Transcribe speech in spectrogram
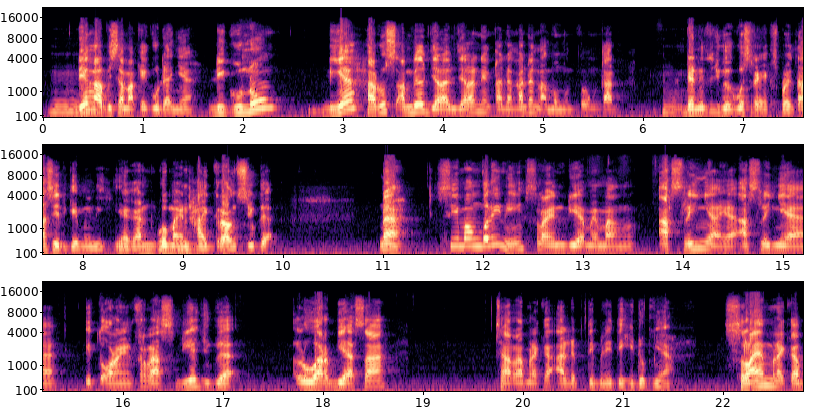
Hmm. dia nggak bisa pakai kudanya di gunung dia harus ambil jalan-jalan yang kadang-kadang nggak menguntungkan Hmm. dan itu juga gue sering eksploitasi di game ini ya kan gue main high grounds juga nah si Mongol ini selain dia memang aslinya ya aslinya itu orang yang keras dia juga luar biasa cara mereka adaptability hidupnya selain mereka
